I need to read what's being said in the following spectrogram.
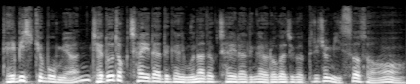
대비시켜 보면 제도적 차이라든가 문화적 차이라든가 여러 가지 것들이 좀 있어서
